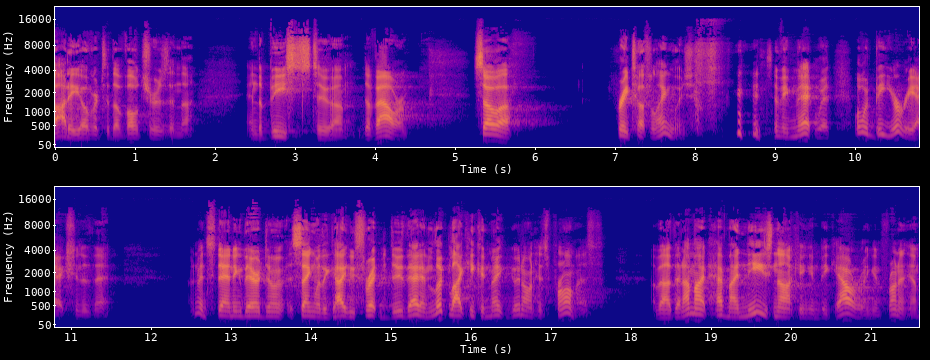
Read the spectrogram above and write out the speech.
body over to the vultures and the, and the beasts to um, devour. So, uh, pretty tough language to be met with. What would be your reaction to that? I've been standing there doing, saying with a guy who threatened to do that and looked like he could make good on his promise about that. I might have my knees knocking and be cowering in front of him.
